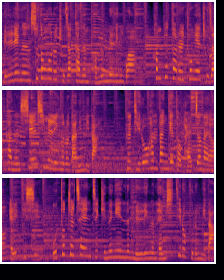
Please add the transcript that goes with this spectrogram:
밀링은 수동으로 조작하는 범용 밀링과 컴퓨터를 통해 조작하는 CNC 밀링으로 나뉩니다. 그 뒤로 한 단계 더 발전하여 ATC, 오토툴 체인지 기능이 있는 밀링은 MCT로 부릅니다.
